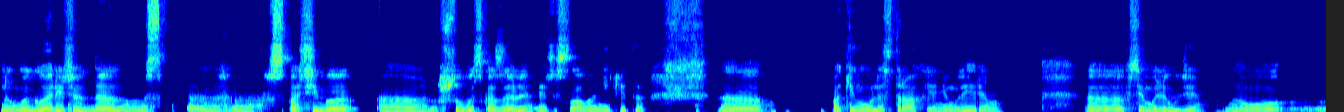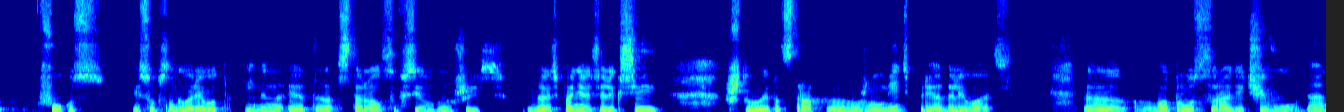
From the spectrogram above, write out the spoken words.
Ну, вы говорите, да, э, спасибо, э, что вы сказали эти слова, Никита. Э, покинул ли страх, я не уверен. Все мы люди, но фокус и, собственно говоря, вот именно это старался всем внушить, дать понять Алексей, что этот страх э, нужно уметь преодолевать. Э, вопрос ради чего? Да?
